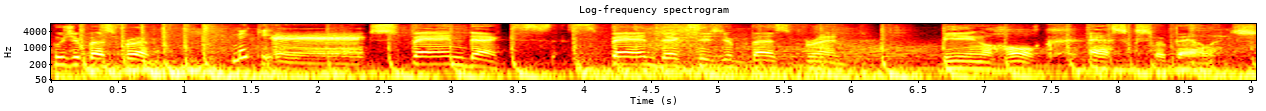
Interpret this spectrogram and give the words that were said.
Who's your best friend? Nikki. Eh, spandex. Spandex is your best friend. Being a Hulk asks for balance.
